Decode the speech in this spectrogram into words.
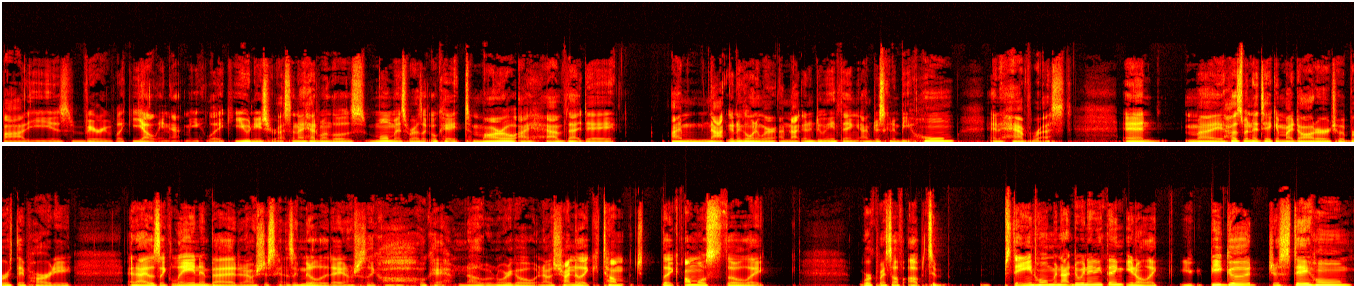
body is very like yelling at me, like you need to rest. And I had one of those moments where I was like, okay, tomorrow I have that day. I'm not gonna go anywhere. I'm not gonna do anything. I'm just gonna be home and have rest. And my husband had taken my daughter to a birthday party, and I was like laying in bed, and I was just kind of like middle of the day, and I was just like, oh, okay, no, nowhere to go. And I was trying to like tell, like almost though like work myself up to staying home and not doing anything. You know, like you be good, just stay home,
